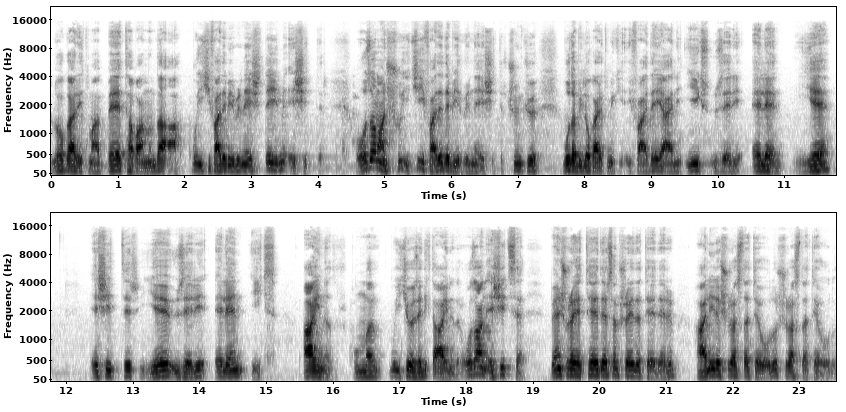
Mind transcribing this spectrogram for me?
logaritma b tabanında a. Bu iki ifade birbirine eşit değil mi? Eşittir. O zaman şu iki ifade de birbirine eşittir. Çünkü bu da bir logaritmik ifade yani x üzeri ln y eşittir y üzeri ln x. Aynıdır. Bunlar bu iki özellik de aynıdır. O zaman eşitse ben şuraya t dersem şuraya da t derim. Haliyle şurası da t olur, şurası da t olur.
